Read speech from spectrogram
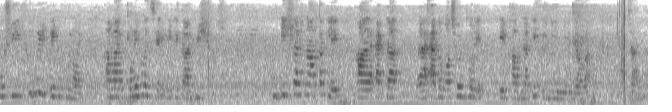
বসি, শুধুই এটুকু নয়, আমার মনে হয়েছে এটি তার বিশ্বাস। বিশ্বাস না থাকলে একটা এত বছর ধরে এই ভাবনাকে এগিয়ে নিয়ে যাওয়া যায় না।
